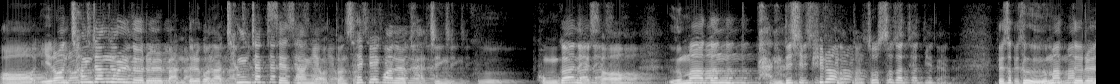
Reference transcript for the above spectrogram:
어, 이런 창작물들을 만들거나 창작 세상의 어떤 세계관을 가진 그 공간에서 음악은 반드시 필요한 어떤 소스가 됩니다. 그래서 그 음악들을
